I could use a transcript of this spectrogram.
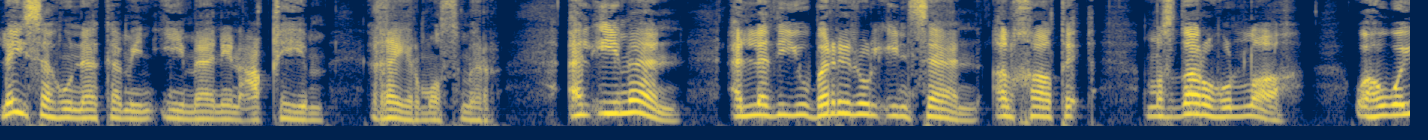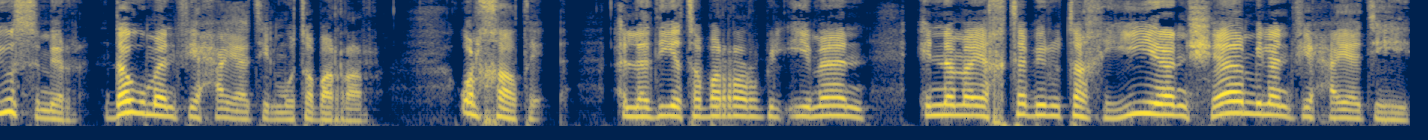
ليس هناك من إيمان عقيم غير مثمر. الإيمان الذي يبرر الإنسان الخاطئ مصدره الله وهو يثمر دوما في حياة المتبرر. والخاطئ الذي يتبرر بالإيمان إنما يختبر تغييرا شاملا في حياته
